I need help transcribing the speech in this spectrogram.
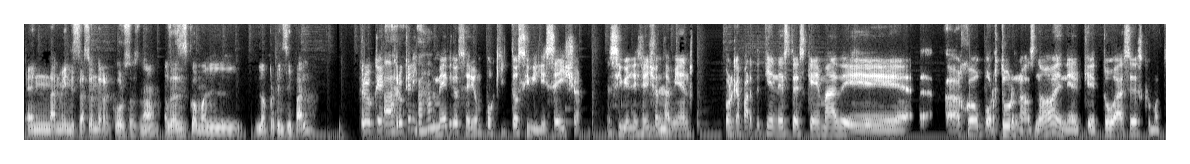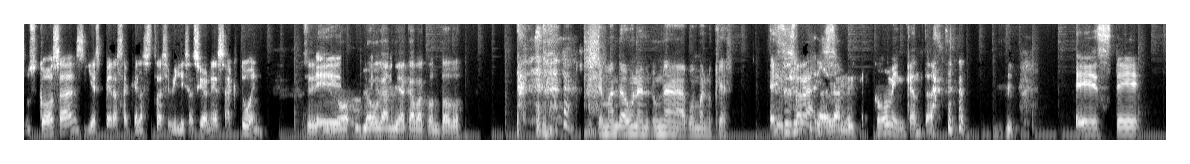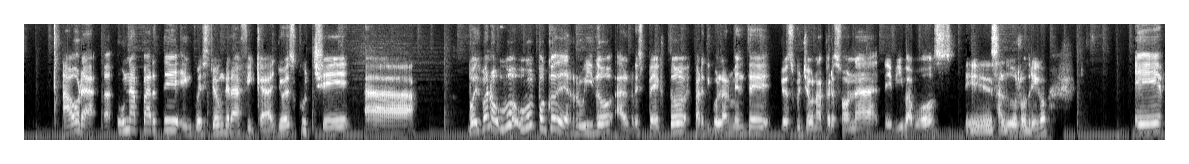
en administración de recursos, ¿no? O sea, eso es como el, lo principal. Creo que, ah, creo que el medio sería un poquito Civilization. Civilization también, porque aparte tiene este esquema de uh, juego por turnos, ¿no? En el que tú haces como tus cosas y esperas a que las otras civilizaciones actúen. Sí, y eh, luego, Gandhi acaba con todo. Te manda una, una bomba nuclear. Eso es raro. Cómo me encanta. este, Ahora, una parte en cuestión gráfica, yo escuché a... Pues bueno, hubo, un poco de ruido al respecto, particularmente yo escuché a una persona de viva voz, eh, saludos Rodrigo, eh,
